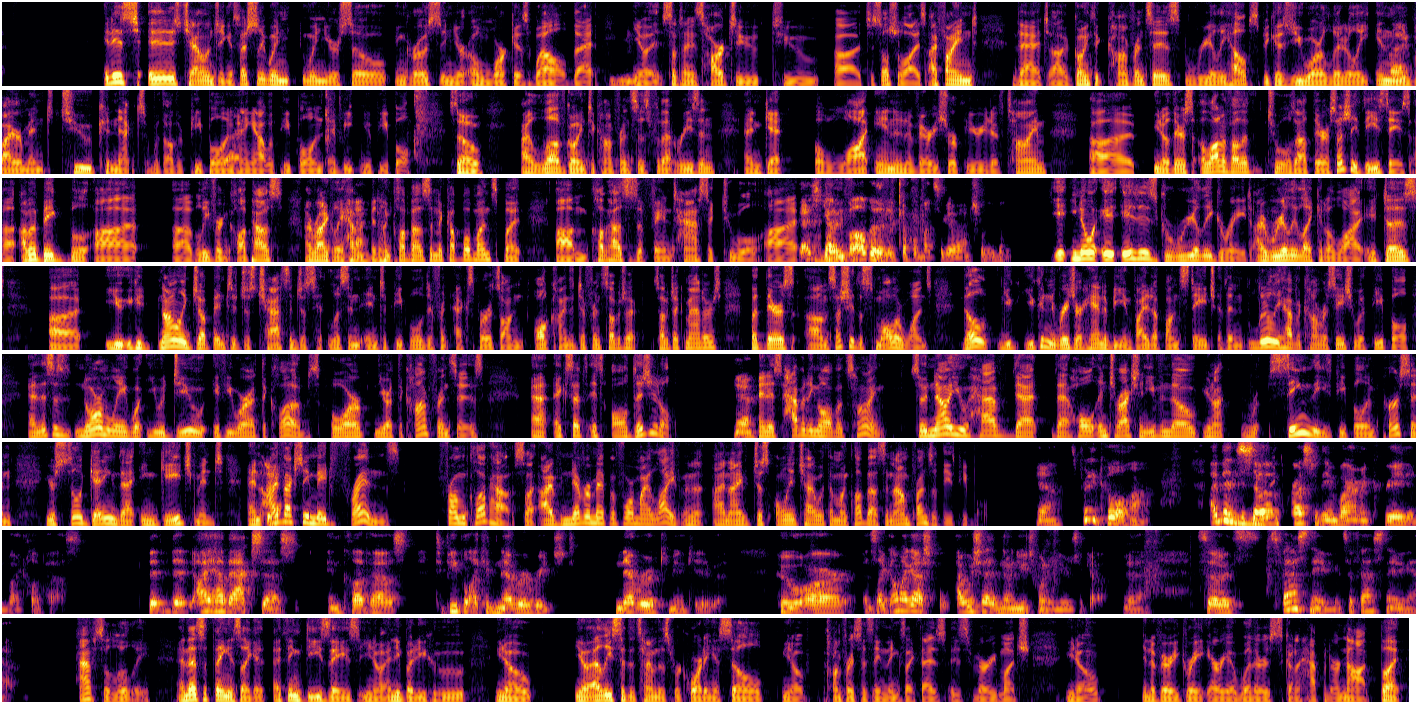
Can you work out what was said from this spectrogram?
It is it is challenging, especially when when you're so engrossed in your own work as well that mm-hmm. you know it, sometimes it's hard to to uh, to socialize. I find that uh, going to conferences really helps because you are literally in right. the environment to connect with other people and right. hang out with people and, and meet new people. So I love going to conferences for that reason and get a lot in in a very short period of time. Uh, you know, there's a lot of other tools out there, especially these days. Uh, I'm a big uh, uh, believer in Clubhouse. Ironically, I haven't been on Clubhouse in a couple of months, but um, Clubhouse is a fantastic tool. Uh, I just got know, involved with it a couple months ago, actually. But it, you know, it, it is really great. I really like it a lot. It does uh, you you could not only jump into just chats and just listen into people, different experts on all kinds of different subject subject matters, but there's um, especially the smaller ones. They'll you you can raise your hand and be invited up on stage, and then literally have a conversation with people. And this is normally what you would do if you were at the clubs or you're at the conferences, uh, except it's all digital. Yeah, and it's happening all the time. So now you have that that whole interaction, even though you're not re- seeing these people in person, you're still getting that engagement. And yeah. I've actually made friends from Clubhouse. Like I've never met before in my life, and and I've just only chatted with them on Clubhouse, and now I'm friends with these people. Yeah, it's pretty cool, huh? I've been so amazing. impressed with the environment created by Clubhouse that that I have access in Clubhouse to people I could never have reached, never have communicated with who are it's like oh my gosh i wish i had known you 20 years ago you know? So it's it's fascinating. It's a fascinating app. Absolutely. And that's the thing is like I, think these days you know anybody who you know you know at least at the time of this recording is still you know conferences and things like that is, is very much you know in a very gray area whether it's going to happen or not. But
